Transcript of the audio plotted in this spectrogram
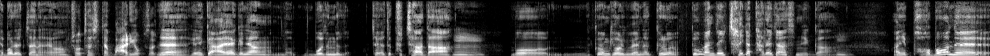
해버렸잖아요. 좋다 싫다 말이 없었죠. 네. 그러니까 아예 그냥 뭐 모든 것 제가 또 구차하다. 음. 뭐 그런 결국에는 그런 그 완전히 차이가 다르지 않습니까? 음. 아니 법원의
